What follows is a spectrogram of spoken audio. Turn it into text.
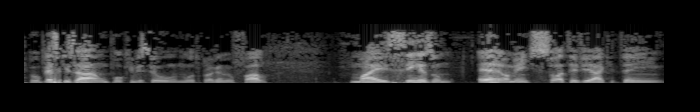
eu vou pesquisar um pouco e ver se eu, no outro programa eu falo. Mas, em resumo, é realmente só a TVA que tem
